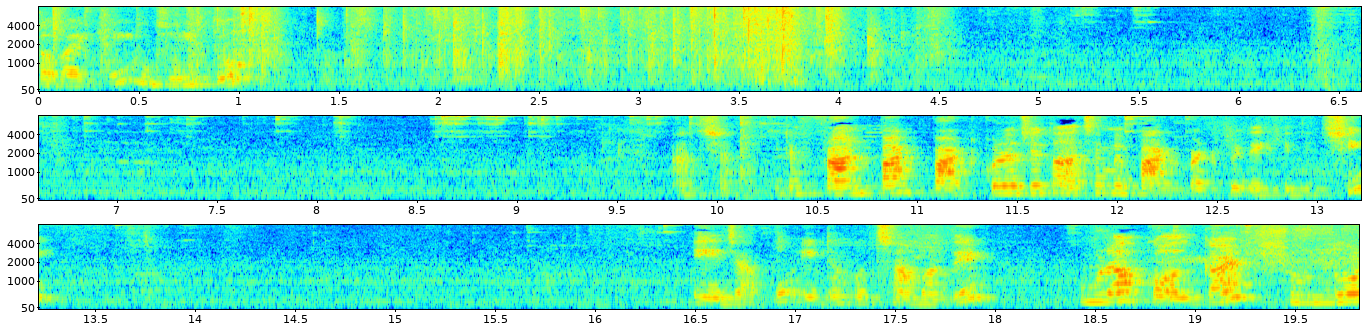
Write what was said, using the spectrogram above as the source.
সবাইকে, যেহেতু আচ্ছা এটা ফ্রন্ট পার্ট পার্ট করে যেহেতু আছে, আমি পার্ট পার্ট করে দেখিয়ে দিচ্ছি। এই যাব এটা হচ্ছে আমাদের পুরা কলকার সুন্দর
